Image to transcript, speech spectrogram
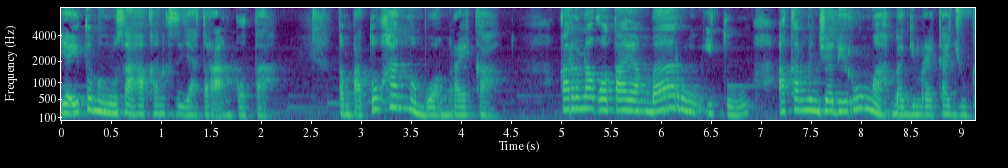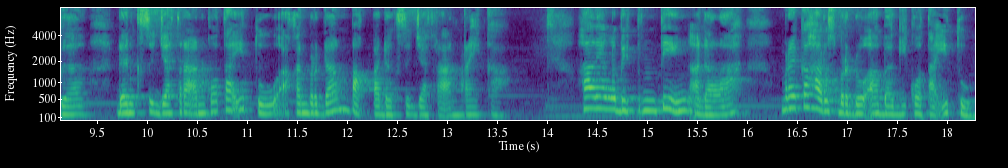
yaitu mengusahakan kesejahteraan kota. Tempat Tuhan membuang mereka, karena kota yang baru itu akan menjadi rumah bagi mereka juga, dan kesejahteraan kota itu akan berdampak pada kesejahteraan mereka. Hal yang lebih penting adalah mereka harus berdoa bagi kota itu,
